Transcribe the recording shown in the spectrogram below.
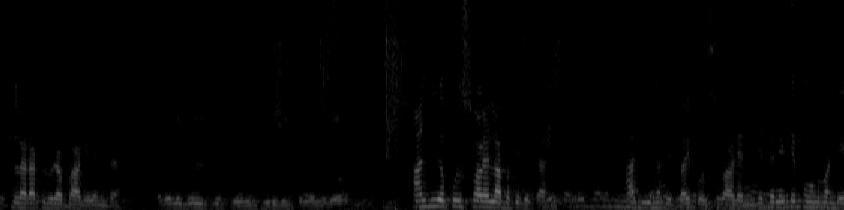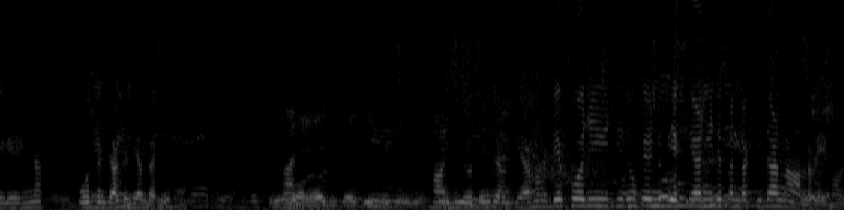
ਤੇ ਖਲਾਰਾ ਖਲੂਰਾ ਪਾ ਗਏ ਅੰਦਰ। ਪਤਾ ਲੱਗਾ ਇਸ ਤੋਂ ਫੋਨ ਥੋੜੇ ਦਿਨ ਪਹਿਲਾਂ ਮਿਲਿਆ ਹਾਂਜੀ ਉਹ ਪੁਲਿਸ ਵਾਲੇ ਲੱਭ ਕੇ ਦਿੱਤਾ ਸੀ। ਹਾਂਜੀ ਉਹਨਾਂ ਦਿੱਤਾ ਸੀ ਪੁਲਿਸ ਵਾਲਿਆਂ ਨੇ। ਜਿੱਦਣ ਇੱਥੇ ਫੋਨ ਵੰਡੇ ਗਏ ਸੀ ਨਾ ਉਦੋਂ ਜਾ ਕੇ ਲਿਆਂਦਾ ਸੀ ਉੱਥੋਂ ਉਹ ਆਇਆ ਜਿੱਦਾਂ ਦੇ ਹਾਂਜੀ ਉਦੋਂ ਚੱਲ ਗਿਆ। ਹੁਣ ਦੇਖੋ ਜੀ ਜਦੋਂ ਕਿ ਇਹਨੂੰ ਵੇਖਿਆ ਨਹੀਂ ਤੇ ਬੰਦਾ ਕਿਹਦਾ ਨਾਂ ਲਵੇ ਹੁਣ?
